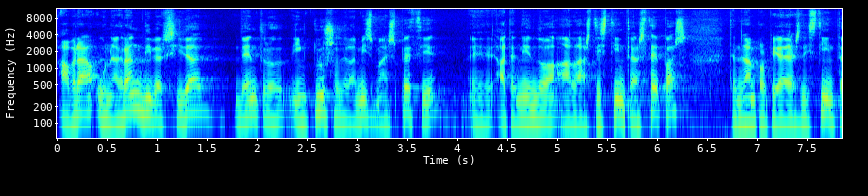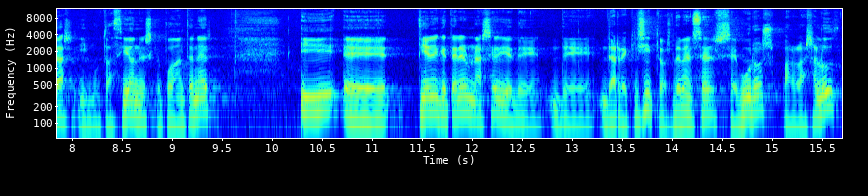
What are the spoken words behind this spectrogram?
habrá una gran diversidad dentro incluso de la misma especie, eh, atendiendo a las distintas cepas, tendrán propiedades distintas y mutaciones que puedan tener, y eh, tienen que tener una serie de, requisitos. Deben ser seguros para la salud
